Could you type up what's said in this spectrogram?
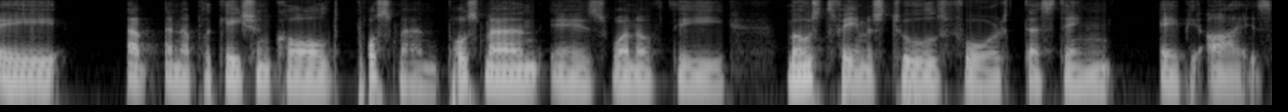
a, a, an application called Postman. Postman is one of the most famous tools for testing APIs.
